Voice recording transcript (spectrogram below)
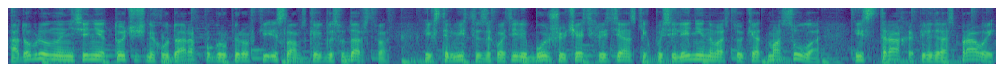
одобрил нанесение точечных ударов по группировке «Исламское государство». Экстремисты захватили большую часть христианских поселений на востоке от Масула. Из страха перед расправой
